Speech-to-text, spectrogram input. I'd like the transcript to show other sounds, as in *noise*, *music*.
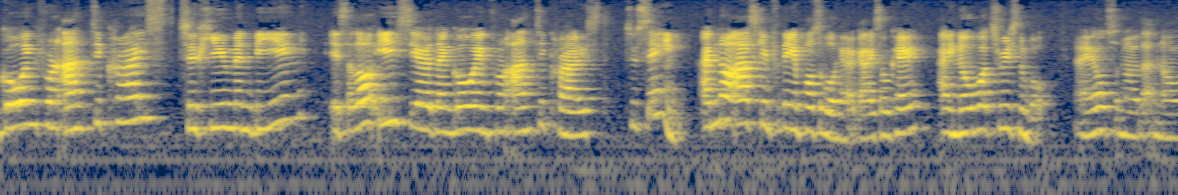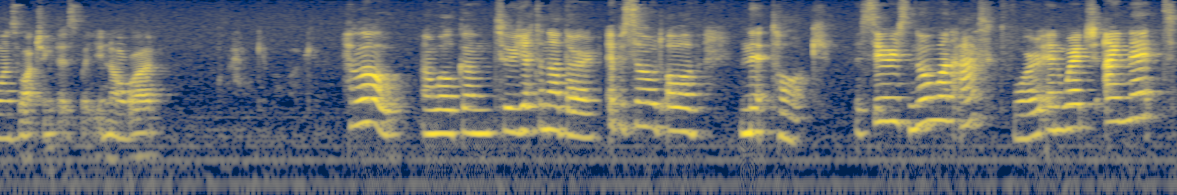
going from antichrist to human being is a lot easier than going from antichrist to saint. I'm not asking for the impossible here, guys, okay? I know what's reasonable. I also know that no one's watching this, but you know what? Hello and welcome to yet another episode of Knit Talk, a series no one asked for in which I knit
